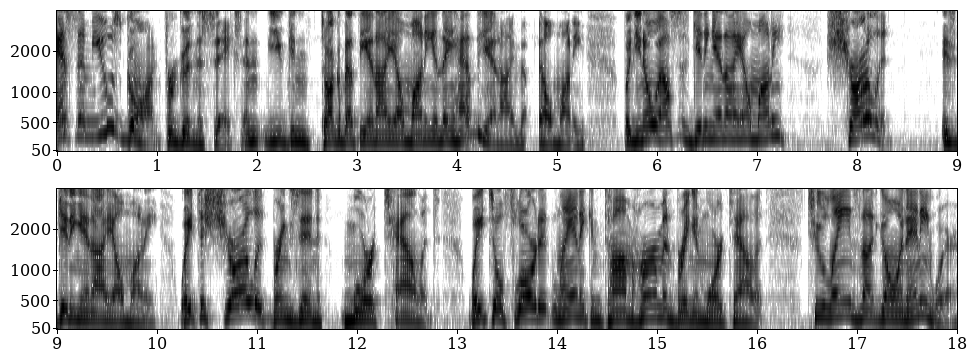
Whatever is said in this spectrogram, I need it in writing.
SMU's gone, for goodness sakes. And you can talk about the NIL money, and they have the NIL money. But you know who else is getting NIL money? Charlotte is getting NIL money. Wait till Charlotte brings in more talent. Wait till Florida Atlantic and Tom Herman bring in more talent. Tulane's not going anywhere.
